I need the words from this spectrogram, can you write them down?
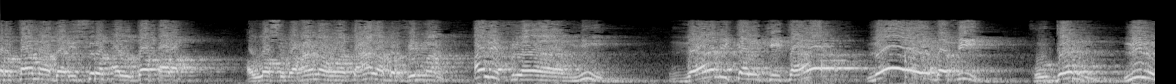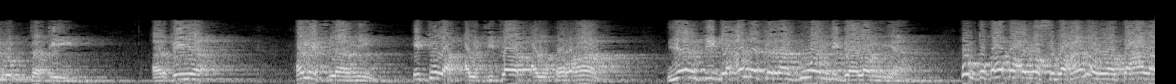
pertama dari surat Al-Baqarah. Allah Subhanahu wa taala berfirman, Alif Lam Mim. Dzalikal kitab la raiba hudan lil muttaqin. Artinya Alif Lam itulah Alkitab Al-Quran yang tidak ada keraguan di dalamnya. Untuk apa Allah Subhanahu wa taala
